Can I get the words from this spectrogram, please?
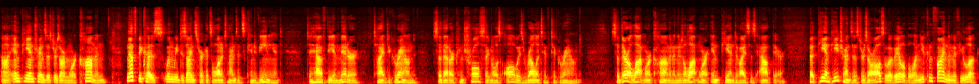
Uh, NPN transistors are more common, and that's because when we design circuits, a lot of times it's convenient to have the emitter tied to ground so that our control signal is always relative to ground. So they're a lot more common and there's a lot more NPN devices out there. But PNP transistors are also available and you can find them if you look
